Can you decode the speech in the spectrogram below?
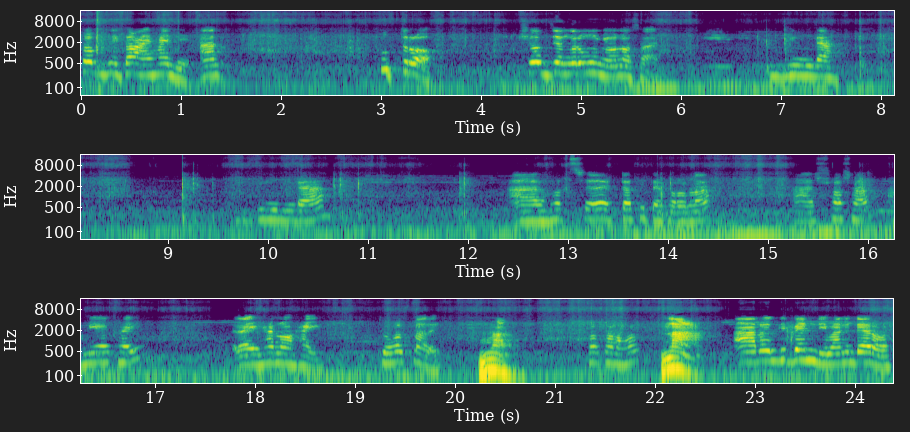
সবজি তো আয় হাই দে আর পুত্র সবজি আঙ্গর মুño চাই জিঙ্গা জিঙ্গা আর হচ্ছে একটা তিতা করলা আর শশা আমিও খাই রাইহানও খাই। তুই হস না রে? না। শশা নহস না। আর ওই ভেন্ডি মানে ঢেঁড়স।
